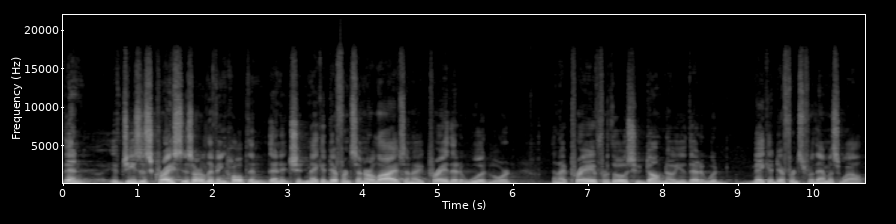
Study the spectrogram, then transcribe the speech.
then if Jesus Christ is our living hope, then, then it should make a difference in our lives. And I pray that it would, Lord. And I pray for those who don't know you that it would make a difference for them as well.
